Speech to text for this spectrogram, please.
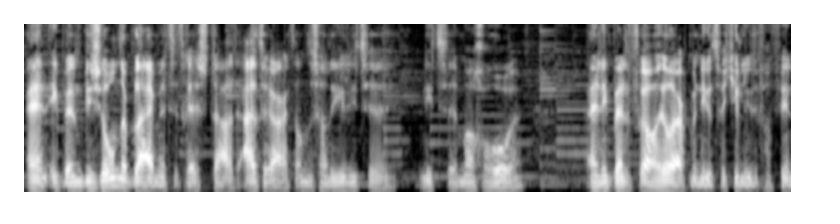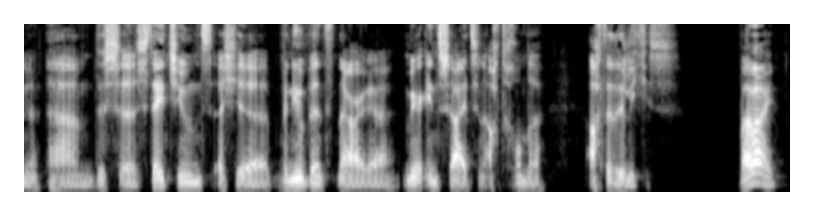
En ik ben bijzonder blij met het resultaat, uiteraard. Anders hadden jullie het niet mogen horen. En ik ben vooral heel erg benieuwd wat jullie ervan vinden. Um, dus uh, stay tuned als je benieuwd bent naar meer insights en achtergronden achter de liedjes. Bye bye.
